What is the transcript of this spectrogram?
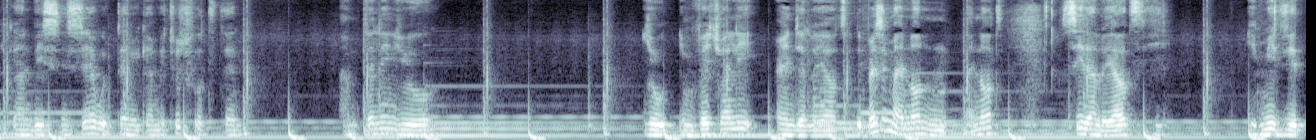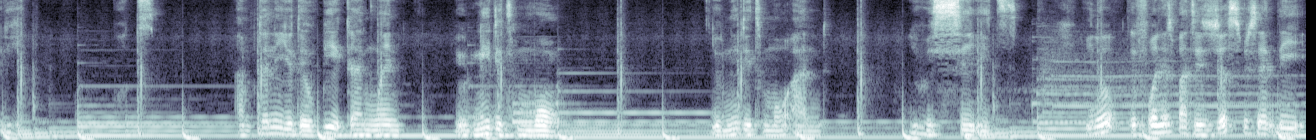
you can be sincere with them. You can be truthful to them. I'm telling you, you eventually earn their loyalty. The person might not might not see that loyalty immediately, but I'm telling you, there will be a time when you need it more you need it more and you will see it. You know, the funniest part is just recently,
